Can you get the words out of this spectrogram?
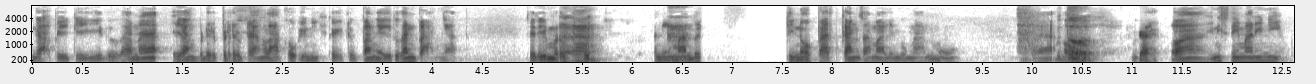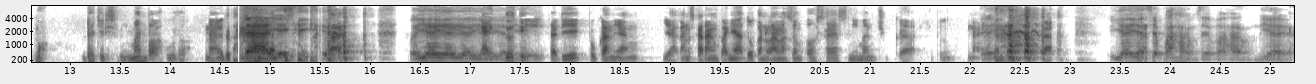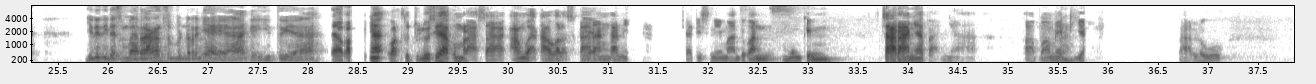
nggak pede gitu. Karena yang bener-bener udah ngelakuin ini kehidupan kayak itu kan banyak. Jadi menurutku Mm-mm. seniman tuh dinobatkan sama lingkunganmu. Kayak betul. oh udah wah ini seniman ini. Wah udah jadi seniman toh aku toh. Nah itu kan nah iya iya. oh iya iya iya iya itu iya. sih. Jadi bukan yang ya kan sekarang banyak tuh kenalan langsung oh saya seniman juga gitu. Nah Ya, kan iya iya saya paham saya paham. Iya iya. jadi tidak sembarangan sebenarnya ya kayak gitu ya. Ya waktunya waktu dulu sih aku merasa aku nggak tahu kalau Iya. sekarang kan ya, jadi seniman itu kan mungkin caranya banyak apa Mm-mm. media. Lalu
